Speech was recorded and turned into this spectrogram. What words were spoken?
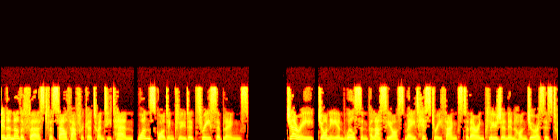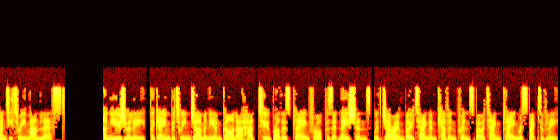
In another first for South Africa 2010, one squad included three siblings. Jerry, Johnny and Wilson Palacios made history thanks to their inclusion in Honduras's 23-man list. Unusually, the game between Germany and Ghana had two brothers playing for opposite nations, with Jerome Boateng and Kevin Prince Boateng playing respectively.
